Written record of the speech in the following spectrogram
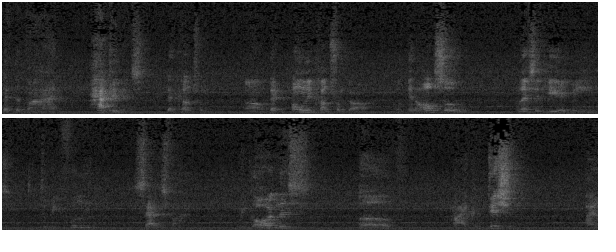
That divine happiness that comes from, um, that only comes from God. And also, blessed here means to be fully satisfied, regardless of my condition I am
